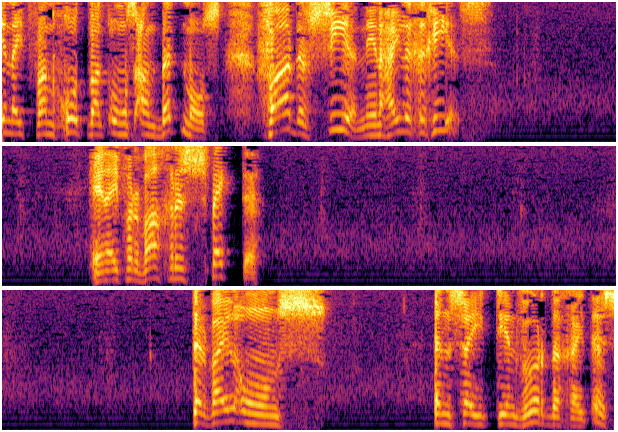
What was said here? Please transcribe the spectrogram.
eenheid van God want ons aanbid mos Vader, Seun en Heilige Gees. En hy verwag respekte. Terwyl ons in sy teenwoordigheid is.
